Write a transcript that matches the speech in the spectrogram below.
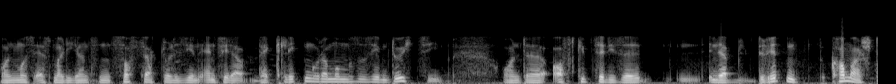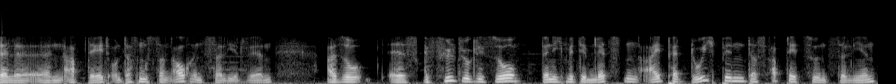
und muss erstmal die ganzen Software aktualisieren. Entweder wegklicken oder man muss es eben durchziehen. Und äh, oft gibt es ja diese in der dritten Kommastelle äh, ein Update und das muss dann auch installiert werden. Also es gefühlt wirklich so, wenn ich mit dem letzten iPad durch bin, das Update zu installieren,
